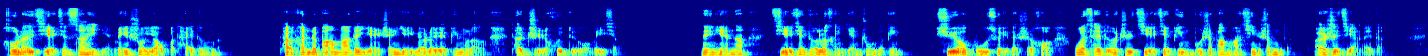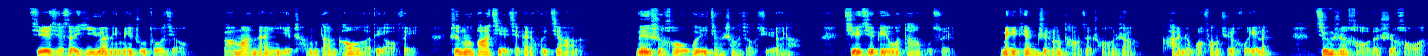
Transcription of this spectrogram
后来姐姐再也没说要过台灯了。她看着爸妈的眼神也越来越冰冷，她只会对我微笑。那年呢，姐姐得了很严重的病，需要骨髓的时候，我才得知姐姐并不是爸妈亲生的，而是捡来的。姐姐在医院里没住多久，爸妈难以承担高额的药费，只能把姐姐带回家了。那时候我已经上小学了，姐姐比我大五岁。每天只能躺在床上看着我放学回来，精神好的时候啊，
